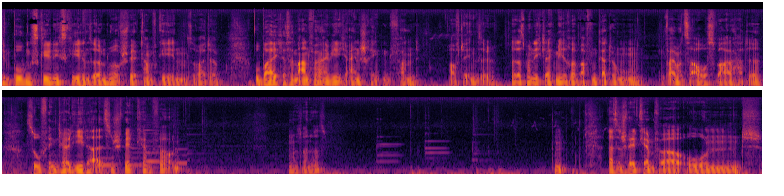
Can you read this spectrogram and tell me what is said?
den Bogenskill nicht skillen, sondern nur auf Schwertkampf gehen und so weiter. Wobei ich das am Anfang ein wenig einschränkend fand auf der Insel. Sodass man nicht gleich mehrere Waffengattungen auf einmal zur Auswahl hatte. So fängt halt jeder als ein Schwertkämpfer und... Was war das? Hm. Also Schwertkämpfer und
